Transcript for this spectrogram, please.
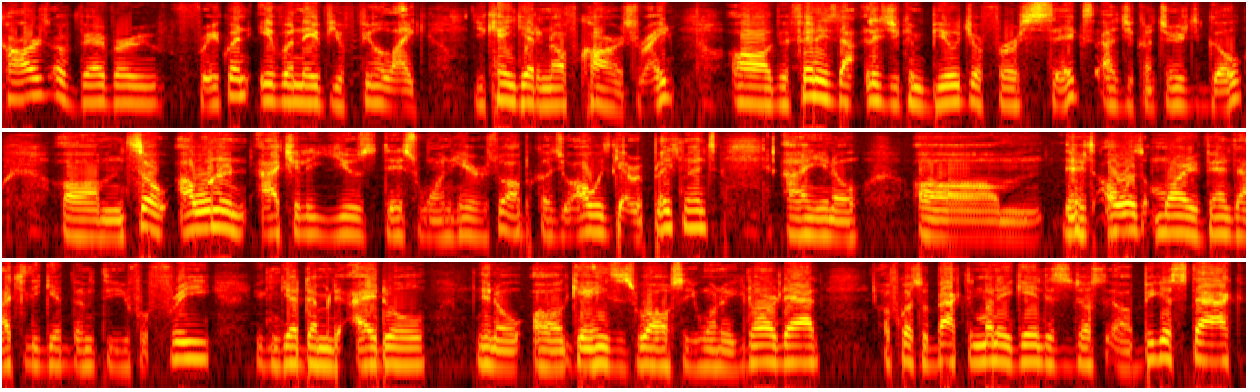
cards are very, very frequent, even if you feel like you can't get enough cars, right? Uh, the thing is that at least you can build your first six as you continue to go. Um, so I wouldn't actually use this one here as well because you always get replacements, and you know, um, there's always more events that actually give them to you for free. You can get them in the idle, you know, uh, gains as well. So you want to ignore that. Of course, we're back to money again. This is just a bigger stack.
